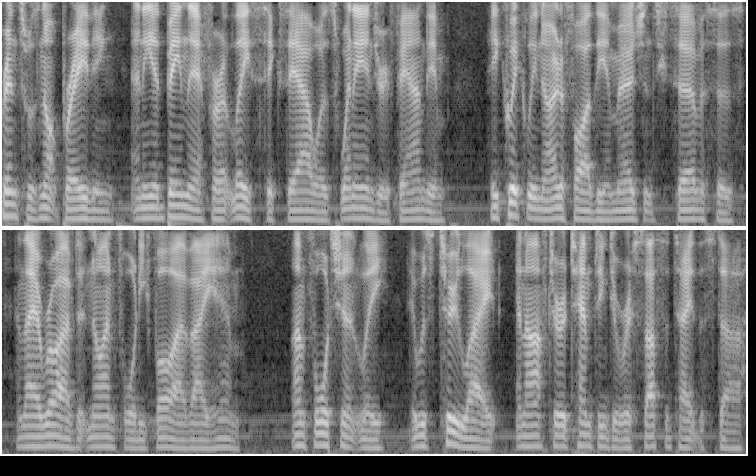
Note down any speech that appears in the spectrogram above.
Prince was not breathing, and he had been there for at least six hours when Andrew found him. He quickly notified the emergency services, and they arrived at 9:45 a.m. Unfortunately, it was too late, and after attempting to resuscitate the star,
